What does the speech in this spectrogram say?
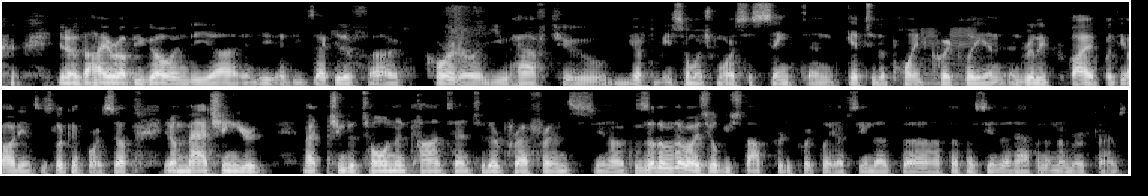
you know, the higher up you go in the uh, in the, in the executive uh, corridor, you have to you have to be so much more succinct and get to the point mm-hmm. quickly and, and really provide what the audience is looking for. So, you know, matching your matching the tone and content to their preference, you know, because otherwise you'll be stopped pretty quickly. I've seen that. Uh, I've definitely seen that happen a number of times.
